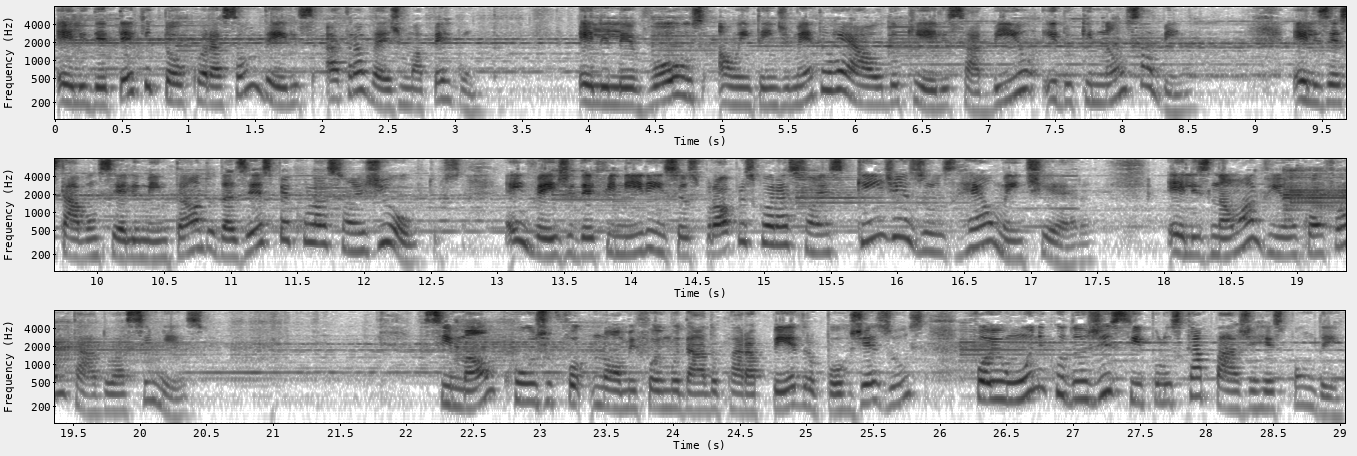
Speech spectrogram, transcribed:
Ele detectou o coração deles através de uma pergunta. Ele levou-os ao entendimento real do que eles sabiam e do que não sabiam. Eles estavam se alimentando das especulações de outros, em vez de definirem em seus próprios corações quem Jesus realmente era. Eles não haviam confrontado a si mesmo. Simão, cujo nome foi mudado para Pedro por Jesus, foi o único dos discípulos capaz de responder.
